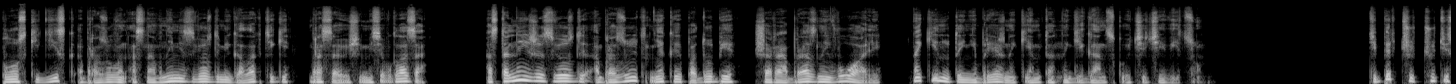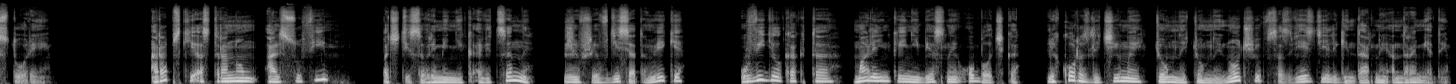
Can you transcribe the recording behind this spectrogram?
Плоский диск образован основными звездами галактики, бросающимися в глаза. Остальные же звезды образуют некое подобие шарообразной вуали, накинутой небрежно кем-то на гигантскую чечевицу. Теперь чуть-чуть истории. Арабский астроном Аль-Суфи, почти современник Авиценны, живший в X веке, увидел как-то маленькое небесное облачко, легко различимое темной-темной ночью в созвездии легендарной Андромеды.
